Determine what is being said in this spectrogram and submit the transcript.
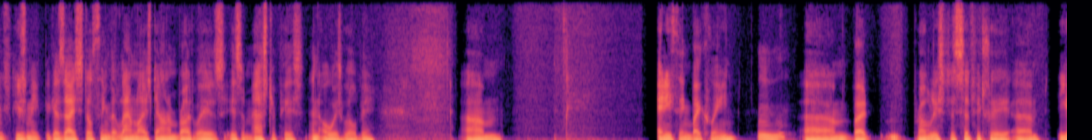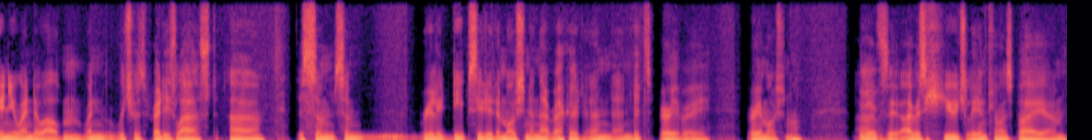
excuse me, because I still think that Lamb Lies Down on Broadway is, is a masterpiece and always will be. Um, anything by Queen. Mhm. um, but probably specifically um, the Innuendo album, when which was Freddie's last. Uh, there's some some really deep seated emotion in that record, and and it's very very very emotional. Uh, is. Was, I was hugely influenced by um,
